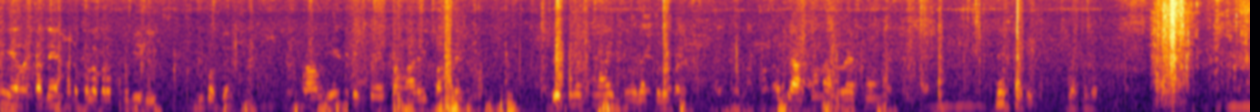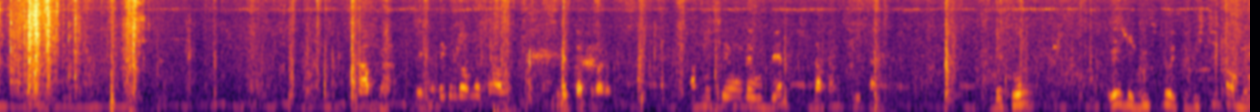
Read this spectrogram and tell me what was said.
এই এলাকাতে হাঁটাচলা করা খুবই বিপজ্জনক। কারণ এই যে দেখতে পাহাড় পাহাড়ে যে কোনো সময় ঝড়া চলে পারে। ওকে আসুন আমরা এখন চেষ্টা করি দেখা যাক। এখান থেকে কিন্তু আমরা স্লিপ করতে পারি মধ্যে উঠবেন, যাতে আমি স্লিপ না দেখুন, এই যে বৃষ্টি হয়েছে, বৃষ্টির কারণে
